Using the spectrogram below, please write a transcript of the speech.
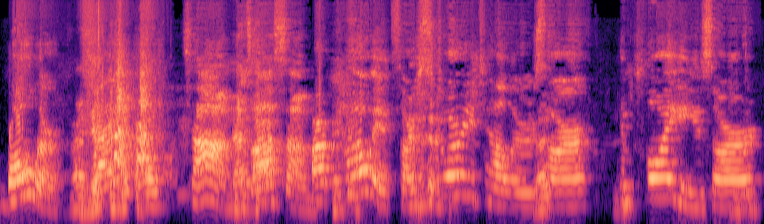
bowler, right? Tom, that's awesome. Our poets, our storytellers, Right. our employees, our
